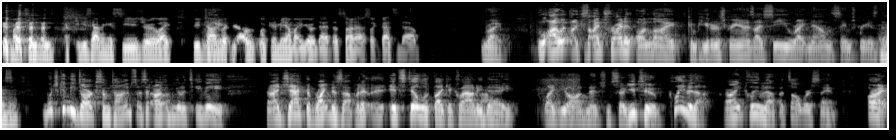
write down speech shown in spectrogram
like, my, my, TV's, my, TV's, having a seizure. Like a few times, right. my dad was looking at me. I'm like, "Yo, dad, that's not us." Like, that's them. Right. Well, I would because I tried it on my computer screen as I see you right now, on the same screen as this, mm-hmm. which can be dark sometimes. So I said, "All right, let me go to TV," and I jacked the brightness up, and it, it still looked like a cloudy wow. day, like you all had mentioned. So YouTube, clean it up. All right, clean it up. That's all we're saying. All right,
